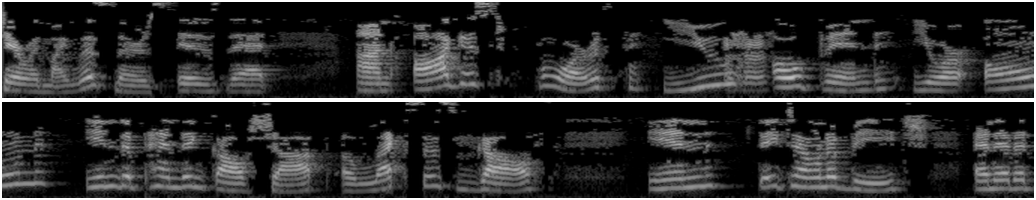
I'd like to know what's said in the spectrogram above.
share with my listeners is that on August 4th, you mm-hmm. opened your own independent golf shop, Alexis Golf, in Daytona Beach. And at a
